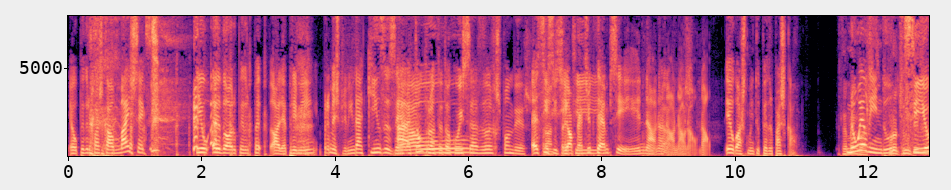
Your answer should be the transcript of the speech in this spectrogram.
É o Pedro Pascal mais sexy. Eu adoro o Pedro. Pa- Olha, para mim, para, mas para mim dá 15 a 0. Ah, então pronto, então com isto estás a responder. Ah, sim, Pronto, sim, sim, para ao ti- Patrick Dempsey. Não, não, não, não, não, não. Eu gosto muito do Pedro Pascal. Também Não é gosto. lindo? Por outros Sim, motivos, eu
